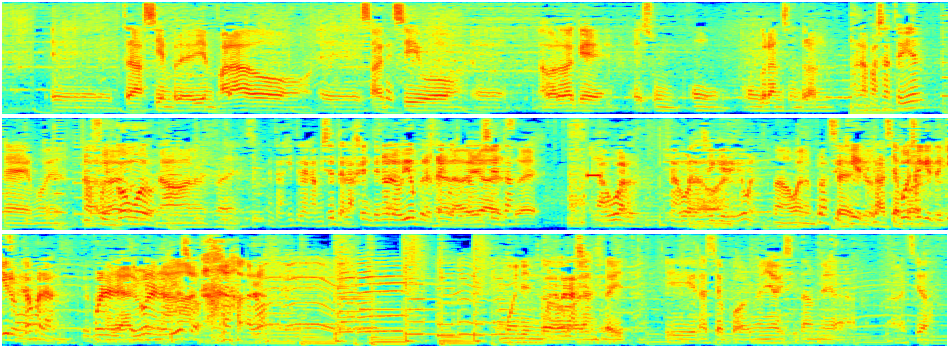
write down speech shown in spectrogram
Eh, está siempre bien parado, eh, es agresivo. eh, la verdad que es un, un, un gran central. ¿No la pasaste bien? Eh, muy bien. ¿No La fue verdad, incómodo? No, no, fue- Me trajiste la camiseta, la gente no lo vio, pero tengo la tu vio, camiseta. sí. La guardo, la guardo, Pero así que, que bueno. No, bueno, placer. Te quiero. Gracias ¿Puedo por- decir que te quiero en cámara? ¿Te pones No, no, nervioso? no, no. Muy lindo Bueno, la entrevista. Y gracias por venir a visitarme a,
